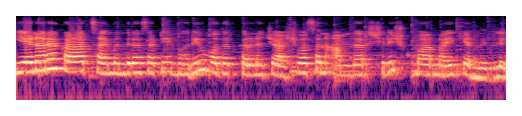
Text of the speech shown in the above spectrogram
येणाऱ्या काळात साई मंदिरासाठी भरीव मदत करण्याचे आश्वासन आमदार शिरीष कुमार नाईक यांनी दिले.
